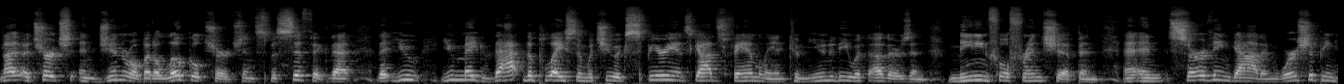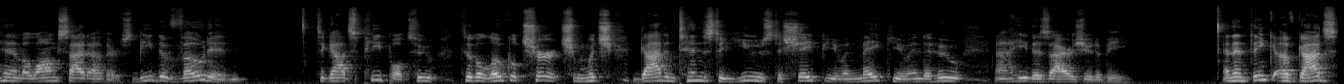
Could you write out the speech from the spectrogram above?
not a church in general but a local church in specific that that you you make that the place in which you experience God's family and community with others and meaningful friendship and and serving God and worshiping him alongside others. Be devoted to God's people to to the local church in which God intends to use to shape you and make you into who uh, he desires you to be and then think of God's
